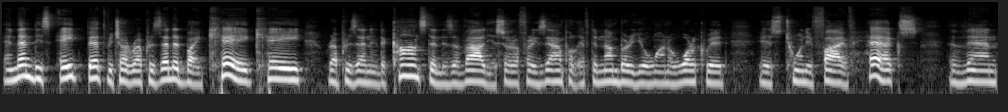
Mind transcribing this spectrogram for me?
And then these 8 bits, which are represented by K, K representing the constant is a value. So for example, if the number you want to work with is 25 hex, then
